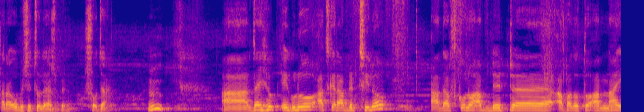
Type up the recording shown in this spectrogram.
তারা অফিসে চলে আসবেন, সোজা, হুম? আর যাই হোক, এগুলো আজকের আপডেট ছিল। আদার্স কোনো আপডেট আপাতত আর নাই।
